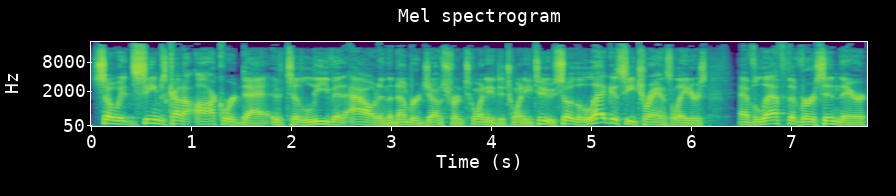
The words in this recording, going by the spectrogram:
So it seems kind of awkward to, to leave it out, and the number jumps from 20 to 22. So the legacy translators have left the verse in there,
